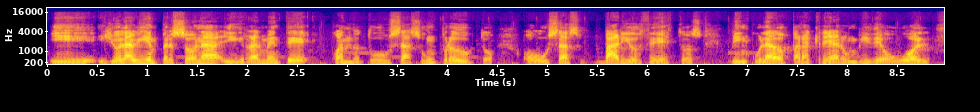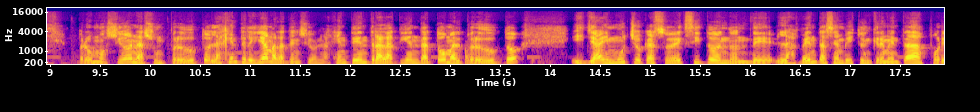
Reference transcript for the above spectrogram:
Y, yo la vi en persona y realmente cuando tú usas un producto o usas varios de estos vinculados para crear un video wall, promocionas un producto, la gente le llama la atención, la gente entra a la tienda, toma el producto y ya hay mucho caso de éxito en donde las ventas se han visto incrementadas por,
